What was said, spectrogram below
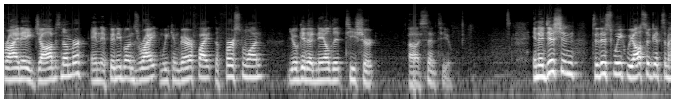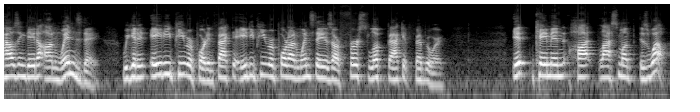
Friday jobs number. And if anyone's right, we can verify it. The first one, you'll get a nailed it t shirt uh, sent to you. In addition to this week, we also get some housing data on Wednesday. We get an ADP report. In fact, the ADP report on Wednesday is our first look back at February. It came in hot last month as well.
